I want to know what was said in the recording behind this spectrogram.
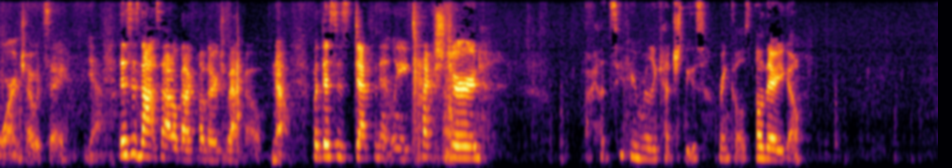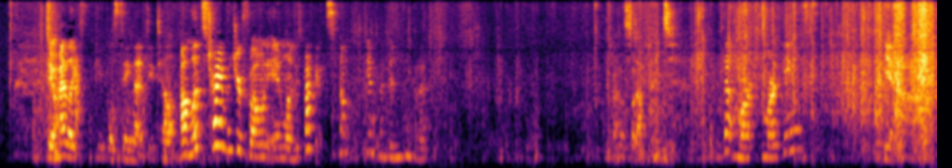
orange, I would say. Yeah. This is not saddleback leather tobacco, No. but this is definitely textured. Okay, let's see if you can really catch these wrinkles. Oh, there you go. I like people seeing that detail. Um, let's try and put your phone in one of these pockets. Oh yeah, I didn't think of that. Stuff it. Is that mar markings? Yeah.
